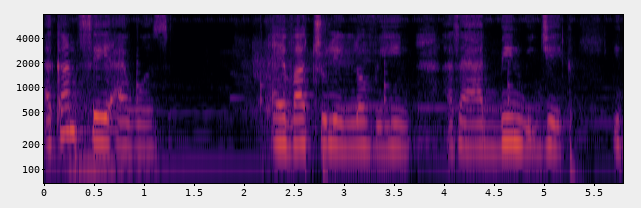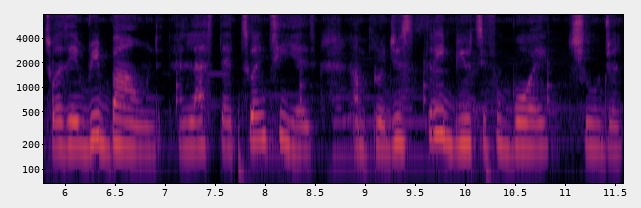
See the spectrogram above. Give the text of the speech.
I can't say I was ever truly in love with him as I had been with Jake. It was a rebound that lasted 20 years and produced three beautiful boy children.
